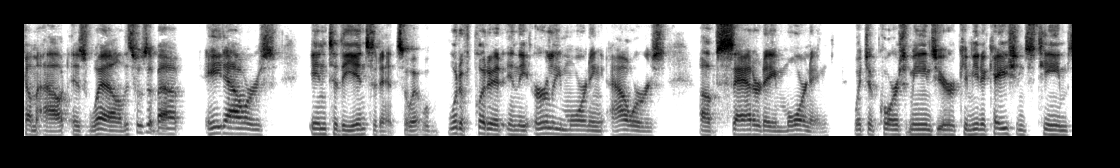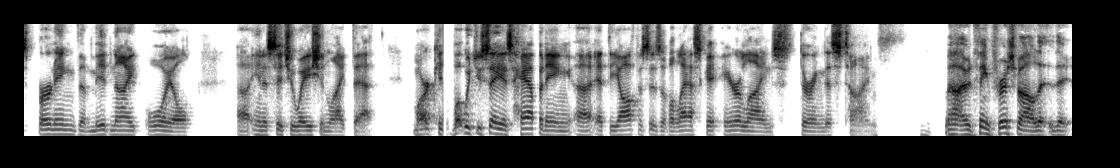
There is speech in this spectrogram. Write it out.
come out as well. This was about eight hours into the incident. So it would have put it in the early morning hours of Saturday morning, which of course means your communications team's burning the midnight oil uh, in a situation like that. Marc, what would you say is happening uh, at the offices of Alaska Airlines during this time? Well, I would think, first of all, they,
